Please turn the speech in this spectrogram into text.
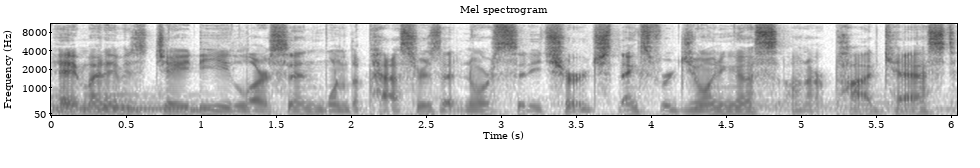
Hey, my name is JD Larson, one of the pastors at North City Church. Thanks for joining us on our podcast.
